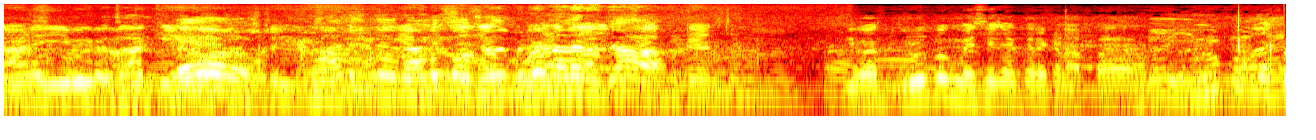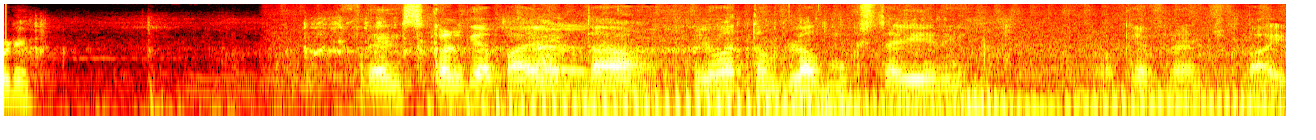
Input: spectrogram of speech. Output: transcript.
ನಾಳೆ ಈಗ ರಜಾ ಹಾಕಿ ಇವಾಗ ಗ್ರೂಪಿಗೆ ಮೆಸೇಜ್ ಹಾಕ್ತಾರೆ ಕಣಪ್ಪ ಫ್ರೆಂಡ್ಸ್ಗಳಿಗೆ ಬಾಯ್ ಅಂತ ಇವತ್ತೊಂದು ಬ್ಲಾಗ್ ಮುಗಿಸ್ತಾ ಇದ್ದೀನಿ ಓಕೆ ಫ್ರೆಂಡ್ಸ್ ಬಾಯ್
